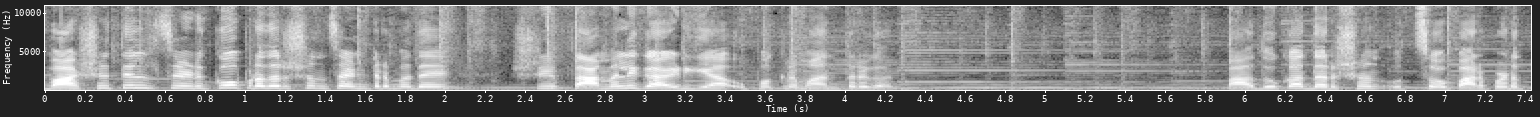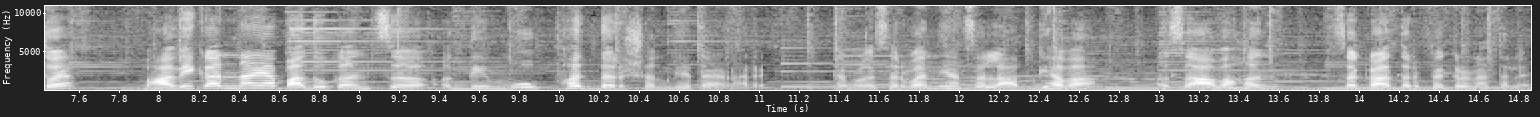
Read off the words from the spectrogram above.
वाशीतील सिडको प्रदर्शन सेंटरमध्ये श्री फॅमिली गाईड या उपक्रमांतर्गत पादुका दर्शन उत्सव पार पडतोय. भाविकांना या पादुकांचं अगदी मोफत दर्शन घेता येणार आहे. त्यामुळे सर्वांनी याचा लाभ घ्यावा असं आवाहन सकाळतर्फे करण्यात आलंय.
